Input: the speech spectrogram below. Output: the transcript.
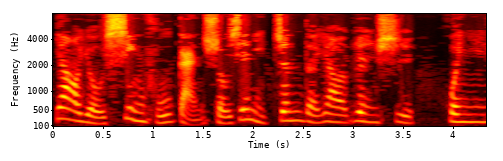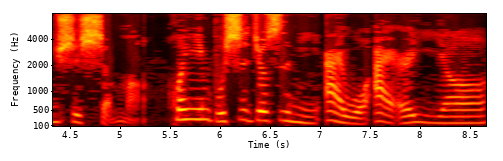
要有幸福感，首先你真的要认识婚姻是什么。婚姻不是就是你爱我爱而已哦。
